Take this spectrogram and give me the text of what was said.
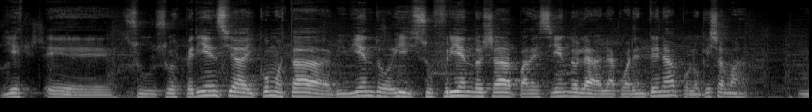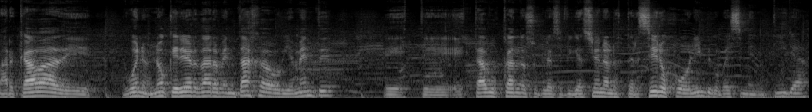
y es, eh, su, experiencia y cómo está viviendo y sufriendo ya, padeciendo la, cuarentena, por lo que ella más marcaba de, bueno, no querer dar ventaja, obviamente. Este, está buscando su clasificación a los terceros Juegos Olímpicos, parece mentira,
